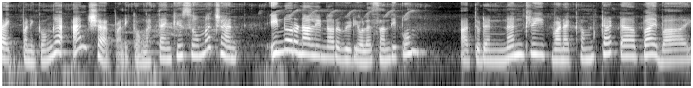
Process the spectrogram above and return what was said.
லைக் பண்ணிக்கோங்க அண்ட் ஷேர் பண்ணிக்கோங்க. Thank you so much and இன்னொரு நாள் இன்னொரு வீடியோவில் சந்திப்போம். அத்துடன் நன்றி வணக்கம் டாட்டா பாய் பாய்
